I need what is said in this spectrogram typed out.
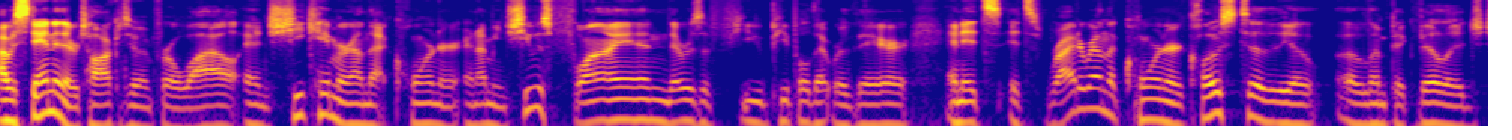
I was standing there talking to him for a while, and she came around that corner, and I mean, she was flying. There was a few people that were there, and it's it's right around the corner, close to the Olympic Village.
